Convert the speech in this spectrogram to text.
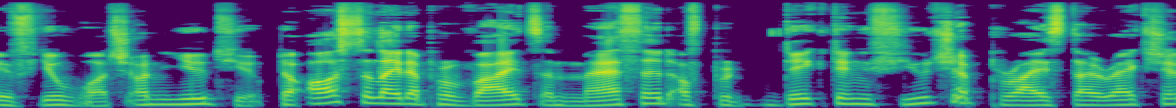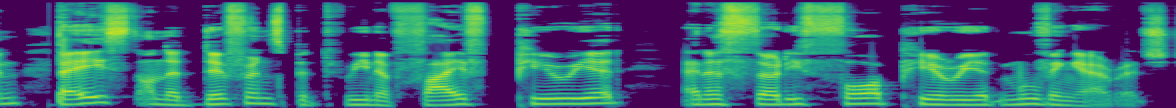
if you watch on YouTube. The oscillator provides a method of predicting future price direction based on the difference between a 5 period and a 34 period moving average.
